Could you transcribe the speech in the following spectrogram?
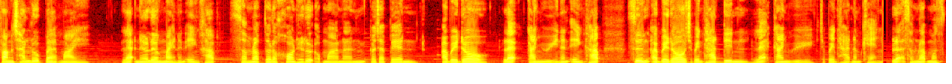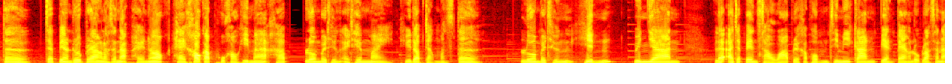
ฟังก์ชันรูปแบบใหม่ และเนื้อเรื่องใหม่นั่นเองครับ สำหรับตัวละครที่หลุดออกมานั้นก็จะเป็น อาเบโดและกันหวีนั่นเองครับ ซึ่งอาเบโดจะเป็นธาตุดิน และการหวีจะเป็นธาตุน้ำแข็ง และสำหรับมอนสเตอร์ จะเปลี่ยนรูปร่างลักษณะภายนอกให้เข้ากับภูเขาหิมะครับ รวมไปถึงไอเทมใหม่ที่ดรอปจากมอนสเตอร์ รวมไปถึงหิน วิญญาณ และอาจจะเป็นเสาวาร์ปด้วยครับผมที่มีการเปลี่ยนแปลงรูปลักษณะ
